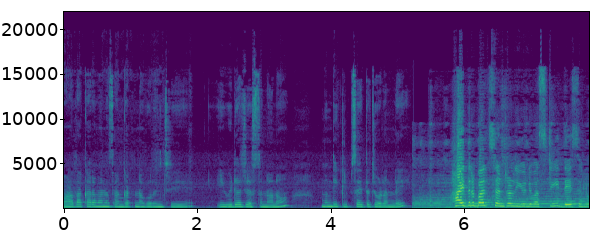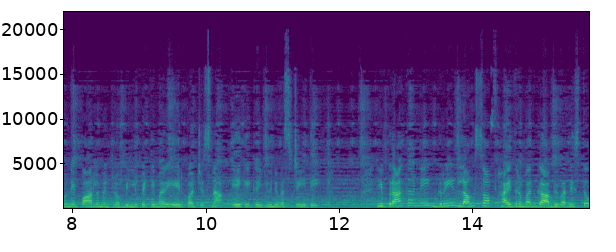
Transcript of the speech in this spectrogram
బాధాకరమైన సంఘటన గురించి ఈ వీడియో చేస్తున్నాను. ముందు ఈ క్లిప్స్ అయితే చూడండి. హైదరాబాద్ సెంట్రల్ యూనివర్సిటీ దేశంలోనే పార్లమెంట్లో బిల్లు పెట్టి మరీ ఏర్పాటు చేసిన ఏకైక యూనివర్సిటీ ఇది. ఈ ప్రాంతాన్ని గ్రీన్ లంగ్స్ ఆఫ్ హైదరాబాద్గా అభివర్ణిస్తూ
